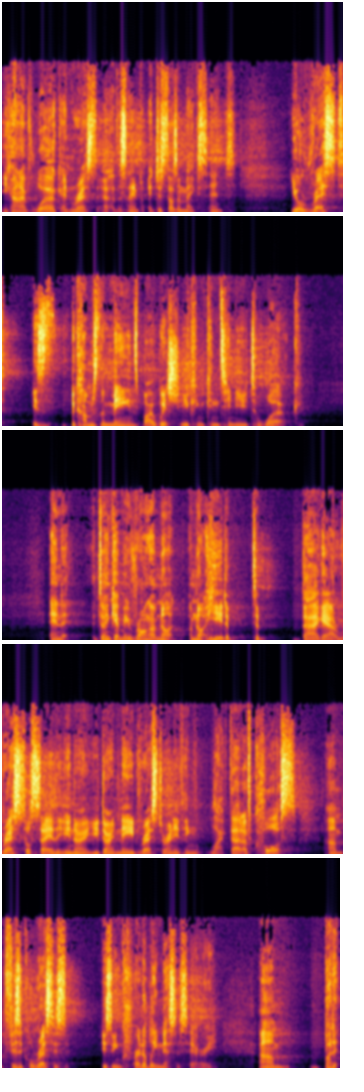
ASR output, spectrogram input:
You can't have work and rest at the same time. It just doesn't make sense. Your rest is, becomes the means by which you can continue to work. And don't get me wrong, I'm not, I'm not here to, to bag out rest or say that, you know, you don't need rest or anything like that. Of course, um, physical rest is, is incredibly necessary. Um, but it,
